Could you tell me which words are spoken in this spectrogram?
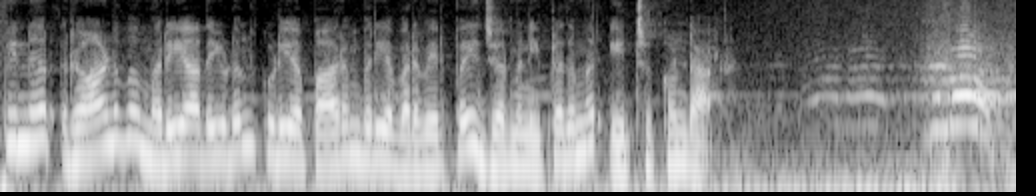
பின்னர் ராணுவ மரியாதையுடன் கூடிய பாரம்பரிய வரவேற்பை ஜெர்மனி பிரதமர் ஏற்றுக்கொண்டார். 明白。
